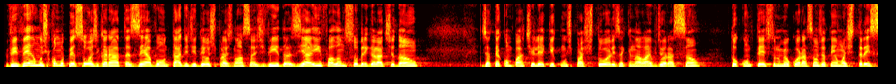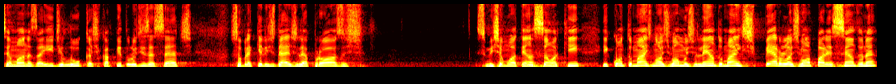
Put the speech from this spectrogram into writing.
Vivermos como pessoas gratas é a vontade de Deus para as nossas vidas. E aí, falando sobre gratidão, já até compartilhei aqui com os pastores, aqui na live de oração. Estou com um texto no meu coração, já tem umas três semanas aí, de Lucas, capítulo 17, sobre aqueles dez leprosos. Isso me chamou a atenção aqui. E quanto mais nós vamos lendo, mais pérolas vão aparecendo, né?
